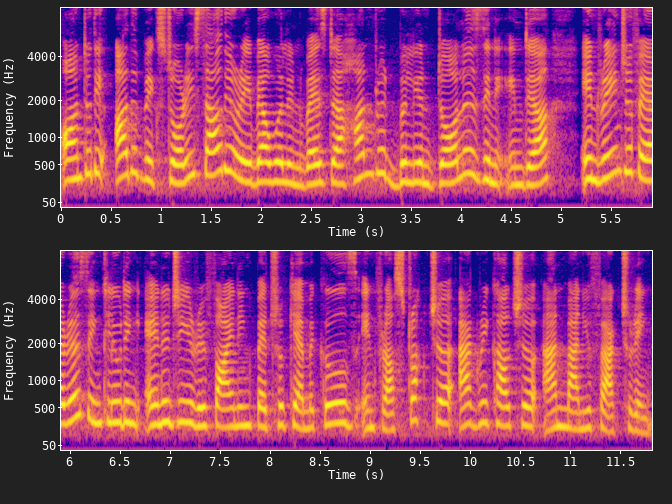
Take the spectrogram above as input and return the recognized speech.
On to the other big story, Saudi Arabia will invest $100 billion in India in range of areas including energy, refining, petrochemicals, infrastructure, agriculture and manufacturing.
